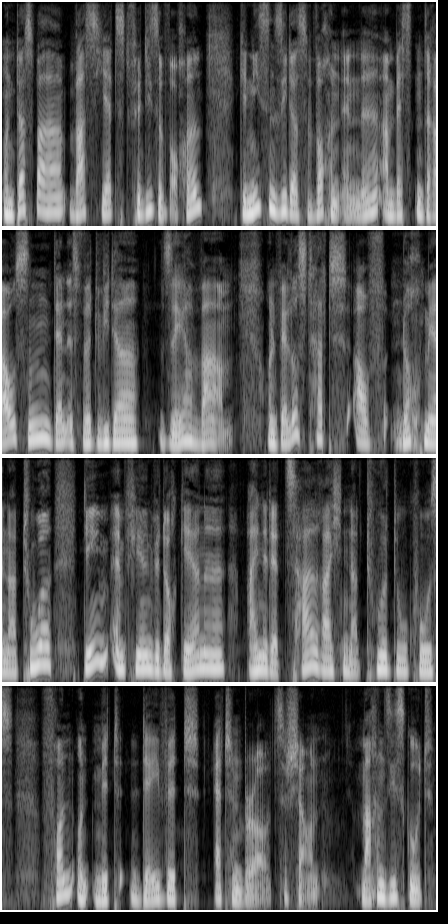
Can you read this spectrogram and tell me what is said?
Und das war was jetzt für diese Woche. Genießen Sie das Wochenende, am besten draußen, denn es wird wieder sehr warm. Und wer Lust hat auf noch mehr Natur, dem empfehlen wir doch gerne eine der zahlreichen Naturdokus von und mit David Attenborough zu schauen. Machen Sie es gut.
